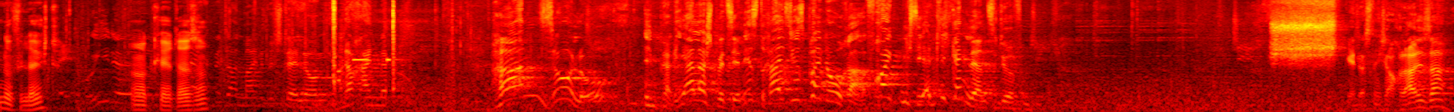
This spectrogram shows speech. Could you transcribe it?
Doch vielleicht? Okay, da ist er. Han Solo? Imperialer Spezialist Raisius Paldora. Freut mich, Sie endlich kennenlernen zu dürfen. Geht das nicht auch leiser?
